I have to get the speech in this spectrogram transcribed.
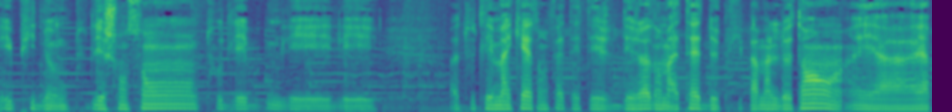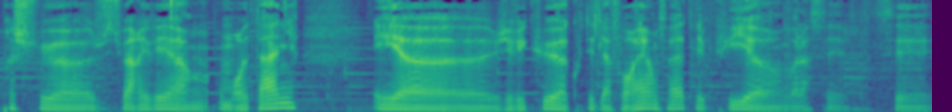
et puis donc toutes les chansons, toutes les, euh, toutes les maquettes en fait étaient déjà dans ma tête depuis pas mal de temps. Et, après, je suis je suis arrivé en, Bretagne et j'ai vécu à côté de la forêt en fait. Et puis voilà, c'est c'est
